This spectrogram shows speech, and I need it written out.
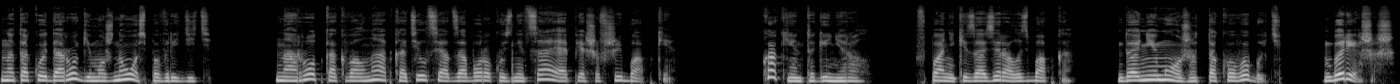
на такой дороге можно ось повредить. Народ, как волна, откатился от забора кузнеца и опешившей бабки. «Как ента, генерал?» В панике заозиралась бабка. «Да не может такого быть. Брешешь».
